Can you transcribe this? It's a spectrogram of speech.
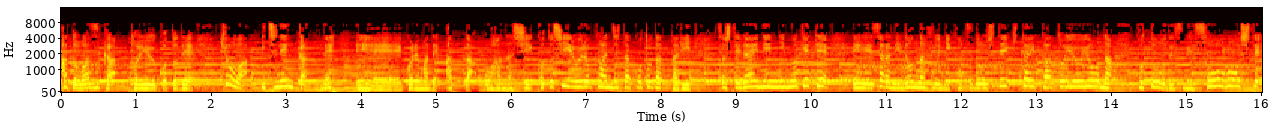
あとわずかということで、今日は1年間のね、えーこれまであったお話、今年いろいろ感じたことだったり、そして来年に向けて、えーさらにどんな風に活動していきたいかというようなことをですね、総合して、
